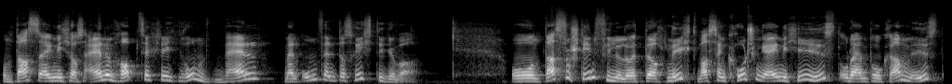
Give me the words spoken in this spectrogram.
Und das eigentlich aus einem hauptsächlichen Grund, weil mein Umfeld das Richtige war. Und das verstehen viele Leute auch nicht, was ein Coaching eigentlich ist oder ein Programm ist.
